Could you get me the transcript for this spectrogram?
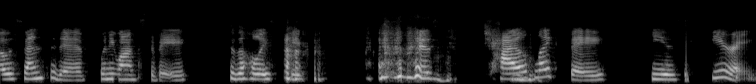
so sensitive when he wants to be to the Holy Spirit. his mm-hmm. childlike faith, he is hearing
